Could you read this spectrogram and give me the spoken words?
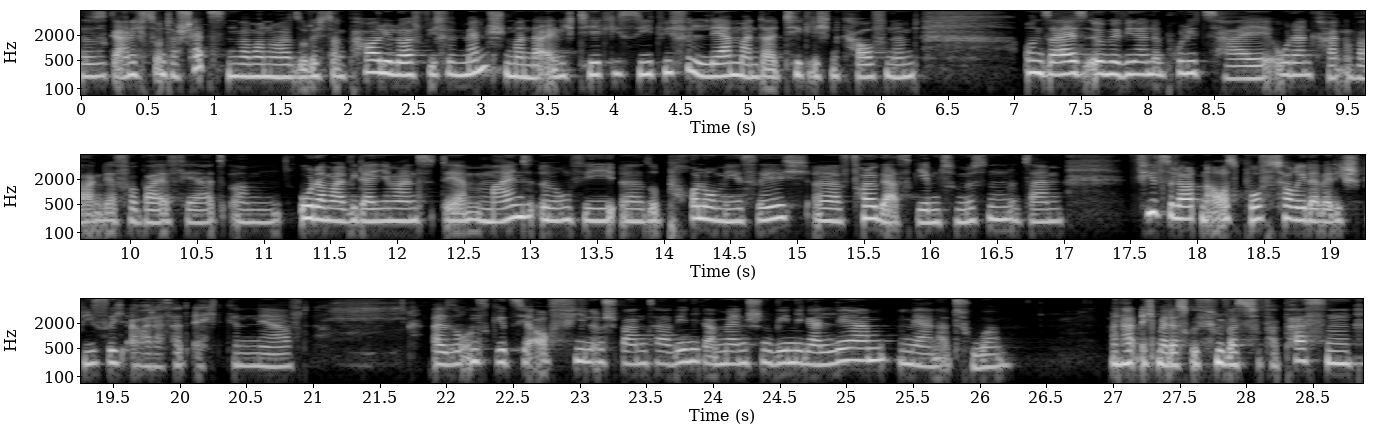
Das ist gar nicht zu unterschätzen, wenn man mal so durch St. Pauli läuft, wie viele Menschen man da eigentlich täglich sieht, wie viel Lärm man da täglich in Kauf nimmt Und sei es irgendwie wieder eine Polizei oder ein Krankenwagen, der vorbeifährt. Ähm, oder mal wieder jemand, der meint, irgendwie äh, so prollomäßig äh, Vollgas geben zu müssen mit seinem viel zu lauten Auspuff. Sorry, da werde ich spießig, aber das hat echt genervt. Also uns geht's hier auch viel entspannter, weniger Menschen, weniger Lärm, mehr Natur. Man hat nicht mehr das Gefühl, was zu verpassen,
